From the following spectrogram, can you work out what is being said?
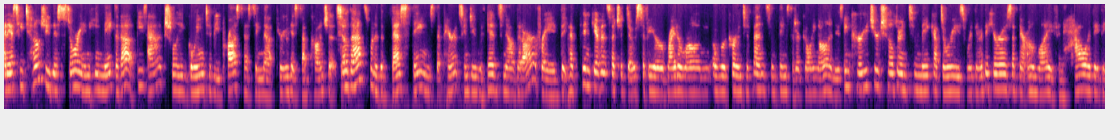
And as he tells you this story and he makes it up, he's actually going to be processing that through his subconscious. So, that's one of the best things that parents can do with kids now that are afraid, that have been given such a dose of fear, right or wrong, over current events and things that are going on, is encourage your children to make up stories where they're the heroes of their own life and how are they the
